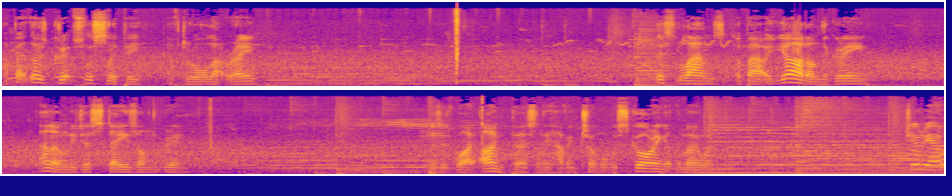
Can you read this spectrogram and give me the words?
I bet those grips were slippy after all that rain. This lands about a yard on the green and only just stays on the green. This is why I'm personally having trouble with scoring at the moment. Cheerio!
